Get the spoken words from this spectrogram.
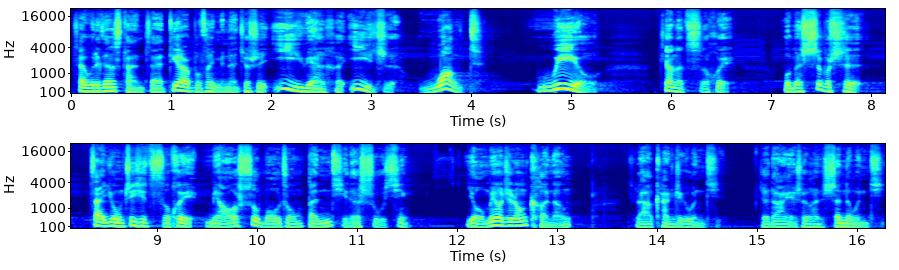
在维特根斯坦在第二部分里面呢，就是意愿和意志 （want, will） 这样的词汇。我们是不是在用这些词汇描述某种本体的属性？有没有这种可能？来看这个问题，这当然也是个很深的问题。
